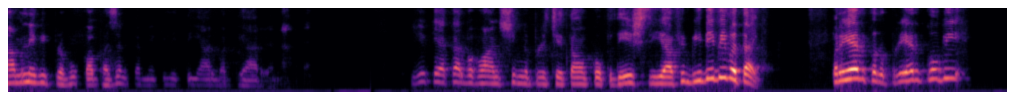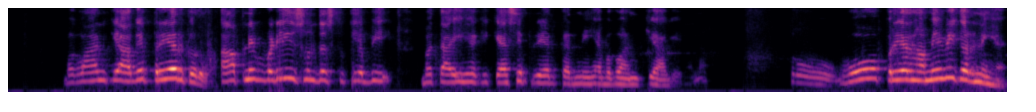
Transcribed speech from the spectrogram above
हमने भी प्रभु का भजन करने के लिए तैयार बर तैयार रहना है। ये कहकर भगवान शिव ने प्रचेताओं को उपदेश दिया, फिर विधि भी बताई, प्रेयर करो, प्रेयर को भी भगवान के आगे प्रेयर करो। आपने बड़ी सुंदर स्तुति अभी बताई है कि कैसे प्रेयर करनी है भगवान के आगे। तो वो प्रेयर हमें भी करनी है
